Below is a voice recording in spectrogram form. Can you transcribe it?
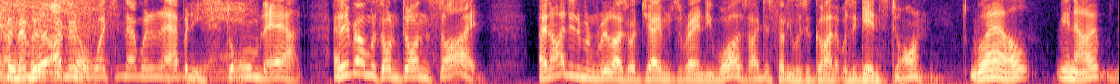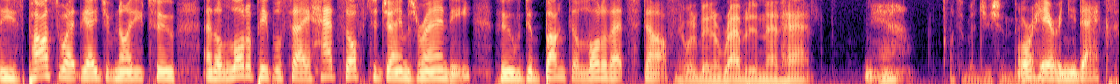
I remember, I remember watching that when it happened. He stormed out, and everyone was on Don's side. And I didn't even realise what James Randi was. I just thought he was a guy that was against Don. Well, you know, he's passed away at the age of 92, and a lot of people say hats off to James Randi, who debunked a lot of that stuff. There would have been a rabbit in that hat. Yeah. That's a magician thing. Or a hair in your dax.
